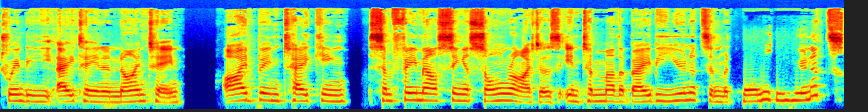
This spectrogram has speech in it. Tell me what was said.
2018 and 19, I'd been taking some female singer songwriters into mother baby units and maternity units.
